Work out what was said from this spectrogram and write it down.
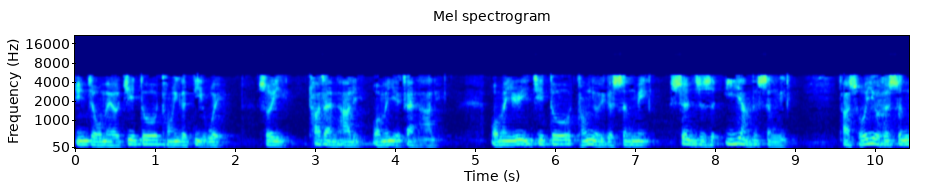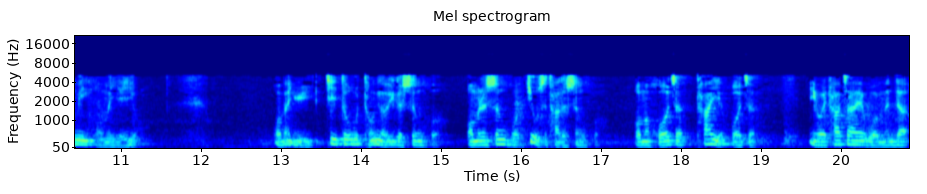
因此，我们有基督同一个地位，所以他在哪里，我们也在哪里。我们也与基督同有一个生命，甚至是一样的生命。他所有的生命，我们也有。我们与基督同有一个生活，我们的生活就是他的生活。我们活着，他也活着，因为他在我们的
